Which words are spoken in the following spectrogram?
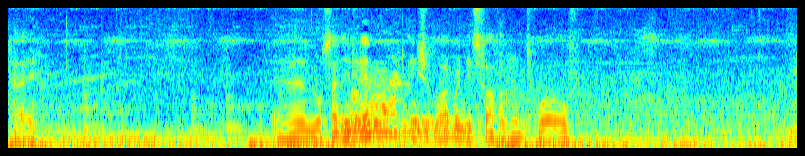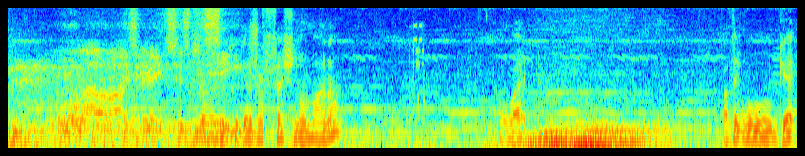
Okay. And what's that need again? Ancient Library needs 512. Your allies' So we get a professional miner. Oh wait. I think we'll get.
